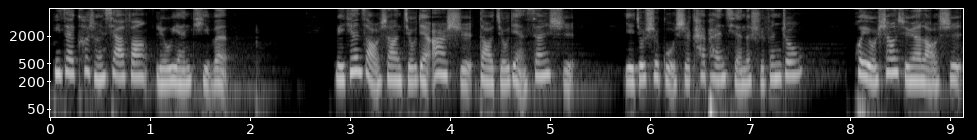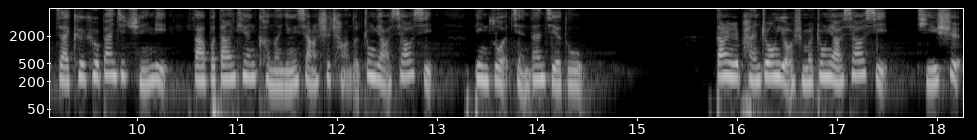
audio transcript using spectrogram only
并在课程下方留言提问。每天早上九点二十到九点三十，也就是股市开盘前的十分钟。会有商学院老师在 QQ 班级群里发布当天可能影响市场的重要消息，并做简单解读。当日盘中有什么重要消息提示，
